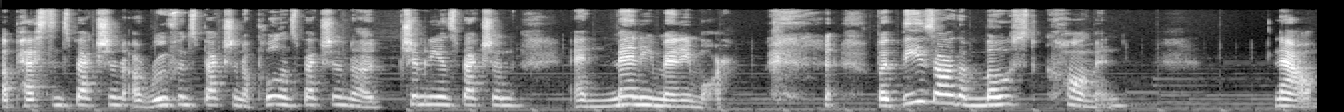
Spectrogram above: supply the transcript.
a pest inspection, a roof inspection, a pool inspection, a chimney inspection, and many, many more. but these are the most common. Now,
